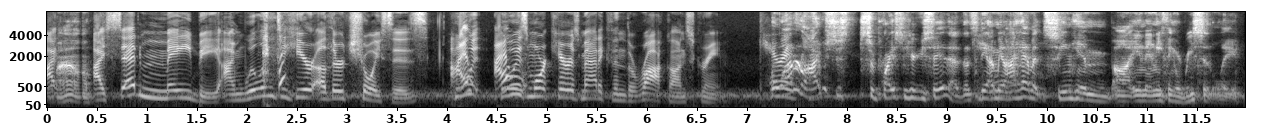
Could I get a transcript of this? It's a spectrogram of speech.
I, Wow. I said maybe. I'm willing to hear other choices. Who, I- i- I who is more charismatic than The Rock on screen? Oh, I don't know. I was just surprised to hear you say that. That's I mean, I haven't seen him uh, in anything recently.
